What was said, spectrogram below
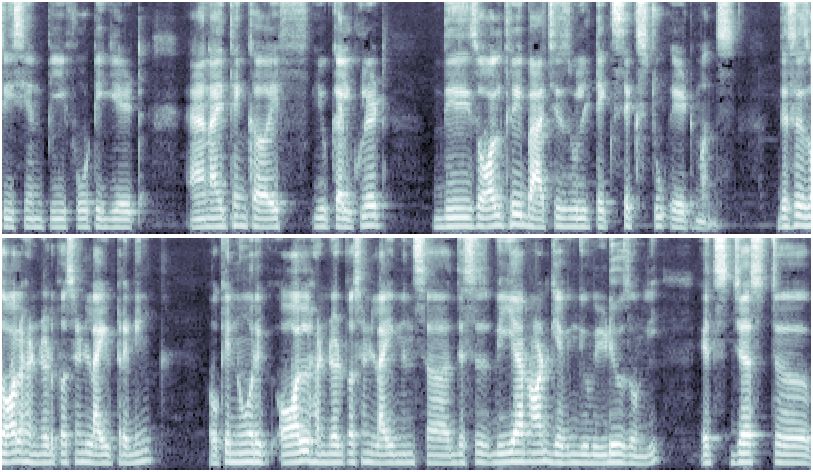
ccnp 40 gate. And i think uh, if you calculate these all three batches will take 6 to 8 months. This is all 100% live training. Okay no all 100% live means uh, this is we are not giving you videos only. It's just uh,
